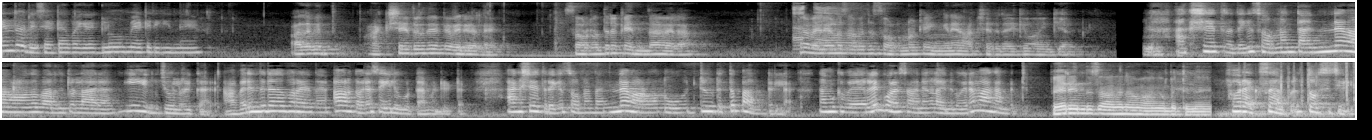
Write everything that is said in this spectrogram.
എന്തോ ഒരു ചേട്ടാ ഭയങ്കര ഗ്ലൂമി ആയിട്ടിരിക്കുന്നേ. അല്ല അക്ഷയ തൃതിയൊക്കെ വരുമല്ലേ സ്വർണത്തിനൊക്കെ എന്താ വില? ഇത്ര വിലയുള്ള സമയത്ത് സ്വർണമൊക്കെ എങ്ങനെയാ അക്ഷയ തൃതീയക്ക് വാങ്ങിക്കുക? അക്ഷയ തൃതീയക്ക് സ്വർണം തന്നെ വാങ്ങണമെന്ന് പറഞ്ഞിട്ടുള്ള ആരാ? ഈ ജ്വല്ലറിക്കാർ അവരെന്തിനാ പറയുന്നത് അവർക്ക് അവരെ സെയിൽ കൂട്ടാൻ വേണ്ടിയിട്ട്. അക്ഷയ തൃതീയക്ക് സ്വർണം തന്നെ വാങ്ങണമെന്ന് ഒരിടത്ത് പറഞ്ഞിട്ടില്ല. നമുക്ക് വേറെയും കുറെ സാധനങ്ങൾ അതിന് പകരം വാങ്ങാൻ പറ്റും. വേറെ എന്ത് സാധനമാണ് വാങ്ങാൻ പറ്റുന്നത് ഫോർ എക്സാമ്പിൾ തുളസി ചെടി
